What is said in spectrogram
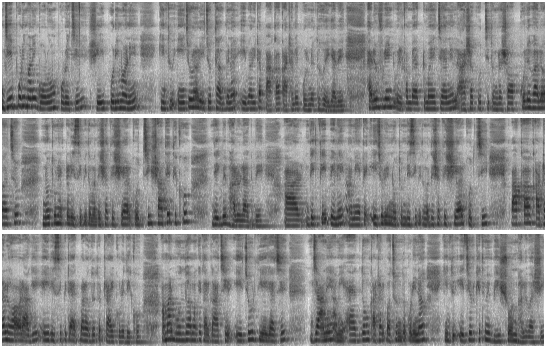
যে পরিমাণে গরম পড়েছে, সেই পরিমাণে কিন্তু এঁচোড় আর এঁচোড় থাকবে না। এবার এটা পাকা কাঁঠালে পরিণত হয়ে যাবে। Hello friend welcome back to my channel আশা করছি তোমরা সকলে ভালো আছো। নতুন একটা রেসিপি তোমাদের সাথে শেয়ার করছি। সাথে থেকেও দেখবে ভালো লাগবে। আর দেখতেই পেলে আমি একটা এঁচোড়ের নতুন রেসিপি তোমাদের সাথে শেয়ার করছি। পাকা কাঁঠাল হওয়ার আগে এই রেসিপিটা একবার অন্তত ট্রাই করে দেখো। আমার বন্ধু আমাকে তার গাছের এঁচোড় দিয়ে গেছে। জানে আমি একদম কাঁঠাল পছন্দ করি না, কিন্তু এঁচোড় খেতে আমি ভীষণ ভালোবাসি।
